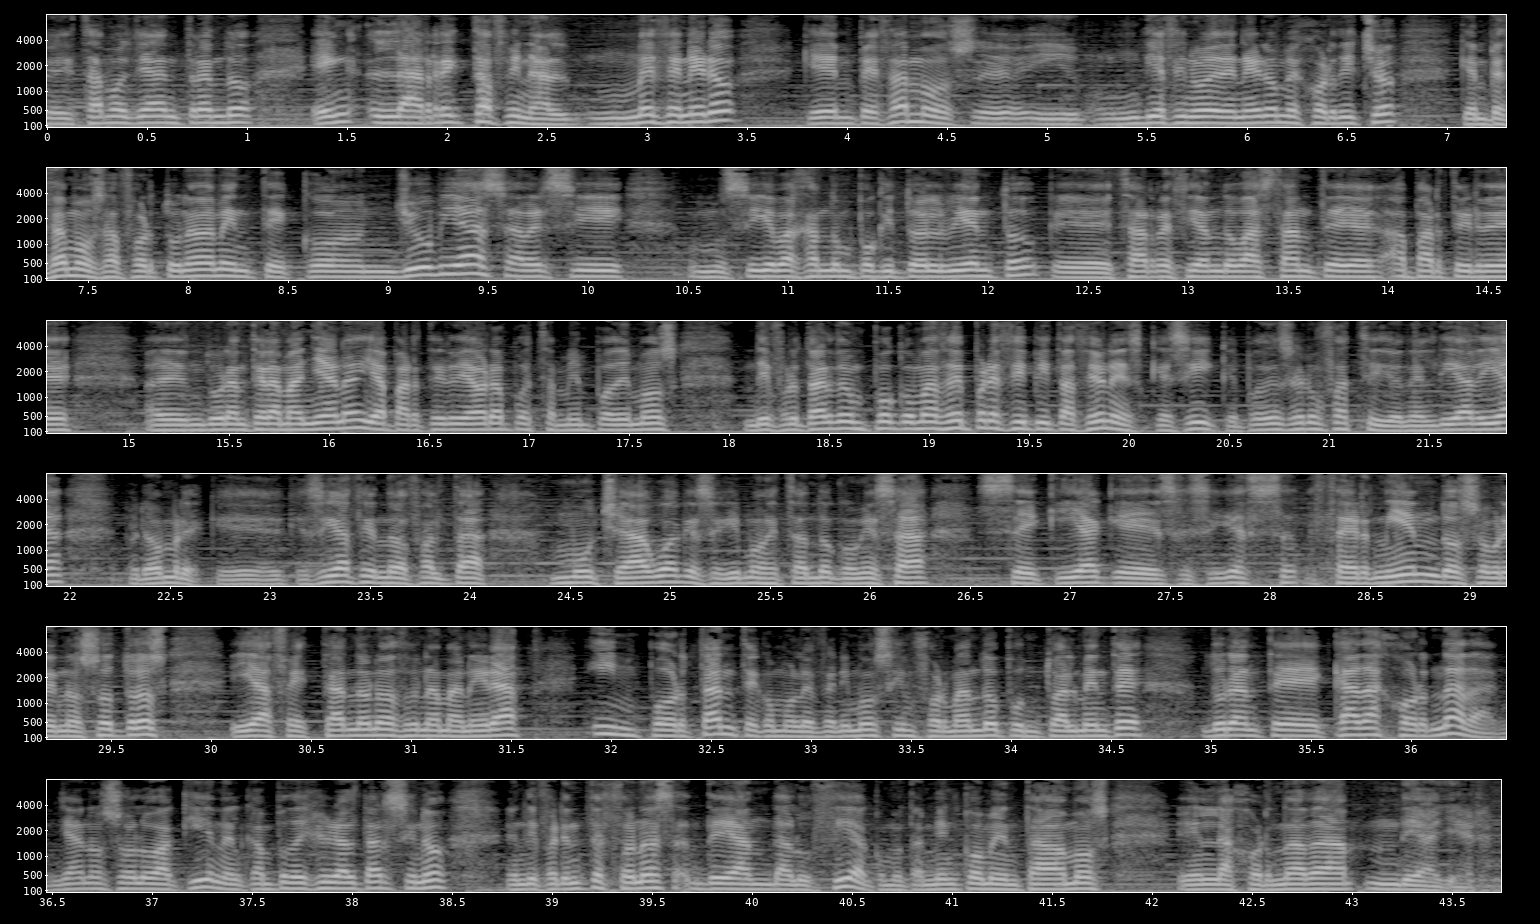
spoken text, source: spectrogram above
estamos ya entrando en la recta final. Un mes de enero que empezamos, eh, y un 19 de enero, mejor dicho, que empezamos afortunadamente con lluvias, a ver si mm, sigue bajando un poquito el viento, que está arreciando bastante a partir de eh, durante la mañana y a partir de ahora pues también podemos disfrutar de un poco más de precipitaciones, que sí, que pueden ser un fastidio en el día a día, pero hombre, que, que sigue haciendo falta mucha agua, que seguimos estando con esa sequía que se sigue cerniendo sobre nosotros y afectándonos de una manera importante, como les venimos informando puntualmente durante cada jornada, ya no solo aquí en el campo de Gibraltar, sino en diferentes zonas de Andalucía, como también comentábamos en la jornada de ayer.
